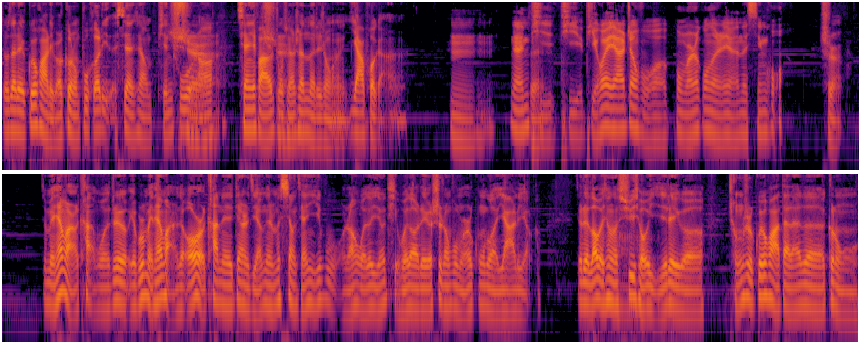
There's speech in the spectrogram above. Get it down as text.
就在这规划里边各种不合理的现象频出，是，然后牵一发而动全身的这种压迫感。嗯，让人体体体会一下政府部门的工作人员的辛苦。是，就每天晚上看，我这个也不是每天晚上，就偶尔看那电视节目，那什么向前一步，然后我就已经体会到这个市政部门工作的压力了。就这老百姓的需求以及这个城市规划带来的各种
